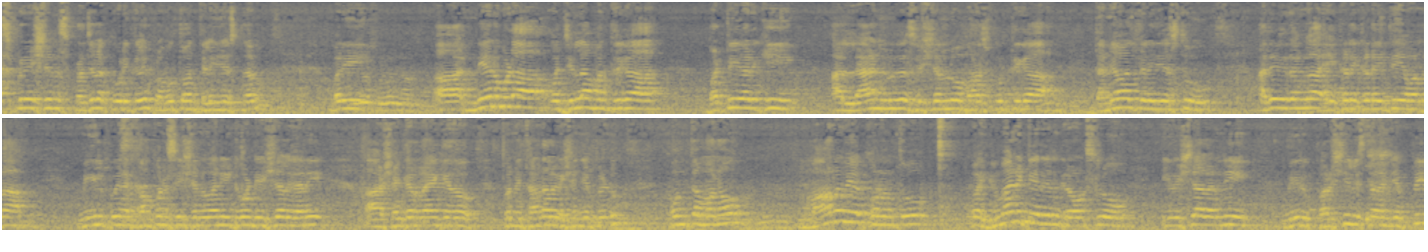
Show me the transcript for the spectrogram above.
ఆస్పిరేషన్స్ ప్రజల కోరికలు ప్రభుత్వాన్ని తెలియజేస్తున్నారు. మరి నేను కూడా ఒక జిల్లా మంత్రిగా భట్టి గారికి ఆ ల్యాండ్ లూజర్స్ విషయంలో మనస్ఫూర్తిగా ధన్యవాదాలు తెలియజేస్తూ అదేవిధంగా ఎక్కడెక్కడైతే ఏమన్నా మిగిలిపోయిన కంపెన్సేషన్ కానీ ఇటువంటి విషయాలు కానీ ఆ శంకర్ నాయక్ ఏదో కొన్ని తండాల విషయం చెప్పిండు. కొంత మనం మానవీయ కోణంతో ఒక హ్యుమానిటేరియన్ గ్రౌండ్స్లో ఈ విషయాలన్నీ మీరు పరిశీలిస్తారని చెప్పి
